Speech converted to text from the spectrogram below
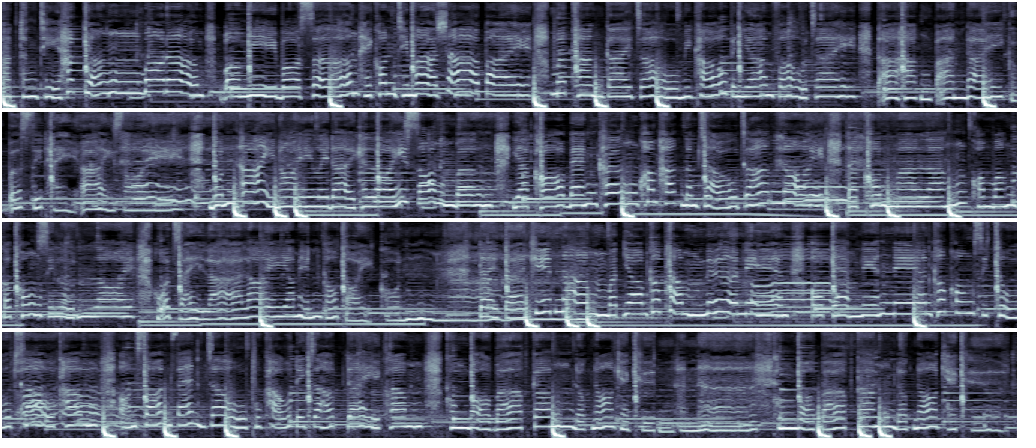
หักทั้งที่หักยังบ่เริ่มบ่มีบ่เสริม ให้คนที่มาช้าไป เมื่อข้างกายเจ้ามีเขาเป็นยามเฝ้าใจ ตาหักปานใดก็เบิดสิทธิ์ให้อายซอย บุญอายหน่อยเลยได้แค่ลอยซองเบิงอยากขอแบ่งครึ่งความหักน้ำเจ้าจากหน่อย แต่คน ความหวังก็คงสิหลุดลอย หัวใจลาลอยยามเห็นเขาต่อยคนงามได้แต่คิดนำบัดยามเขาคลำเนื้อเนียน โอแก้มเนียนเนียนเขาคงสิจูบเศร้าคำอ่อนซ้อนแฟนเจ้าผู้เขาได้จับได้คลำคงบ่บาปกรรมดอกน้อแค่คืนหันหน้าคงบ่บาปกรรมดอกน้อแค่คืน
